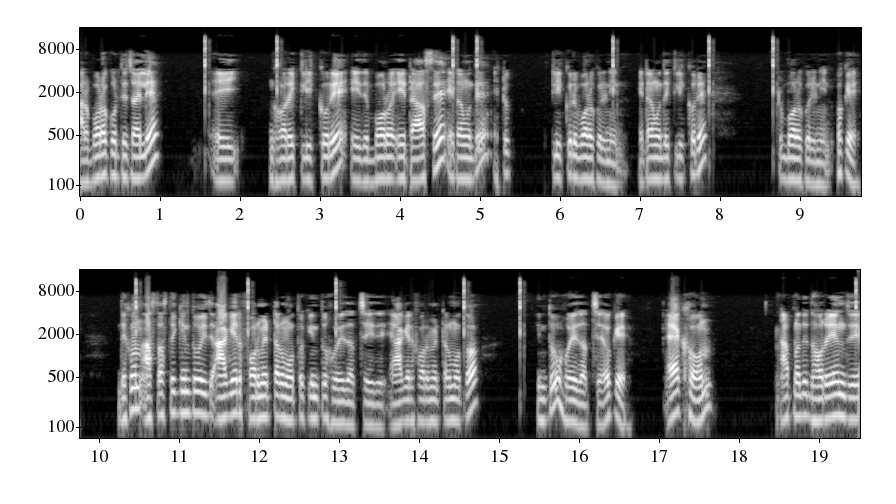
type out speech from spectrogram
আর বড় করতে চাইলে এই ঘরে ক্লিক করে এই যে বড় এটা আছে, এটার মধ্যে একটু ক্লিক করে বড় করে নিন। এটার মধ্যে ক্লিক করে একটু বড় করে নিন। ওকে দেখুন, আস্তে আস্তে কিন্তু এই যে আগের ফরম্যাটটার মতো কিন্তু হয়ে যাচ্ছে। এই যে আগের ফরম্যাটটার মতো কিন্তু হয়ে যাচ্ছে। ওকে এখন আপনাদের ধরেন যে,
